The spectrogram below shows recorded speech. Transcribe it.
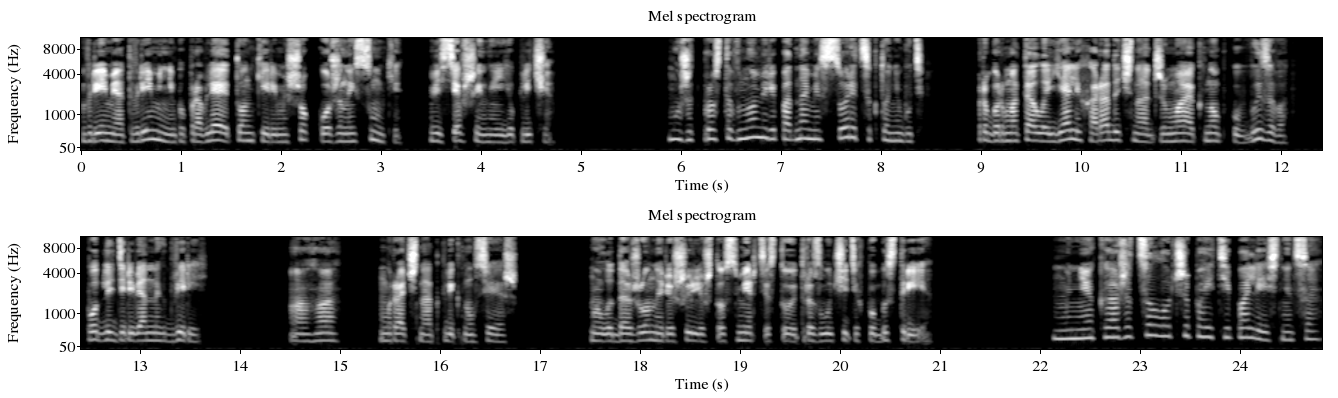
время от времени поправляя тонкий ремешок кожаной сумки, висевший на ее плече. «Может, просто в номере под нами ссорится кто-нибудь?» пробормотала я, лихорадочно отжимая кнопку вызова подле деревянных дверей. «Ага», — мрачно откликнулся Эш. Молодожены решили, что смерти стоит разлучить их побыстрее. «Мне кажется, лучше пойти по лестнице»,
